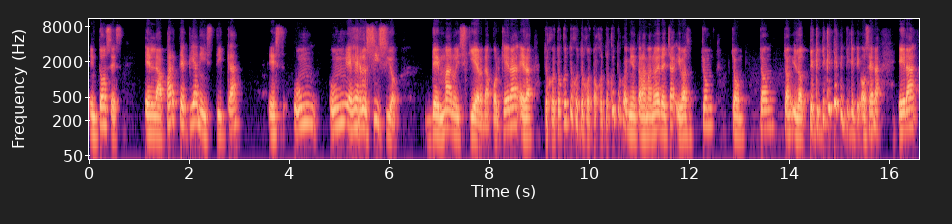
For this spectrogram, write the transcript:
Entonces, en la parte pianística es un, un ejercicio de mano izquierda, porque era, era, mientras la mano derecha ibas, chum, chum, y lo O sea, era, era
